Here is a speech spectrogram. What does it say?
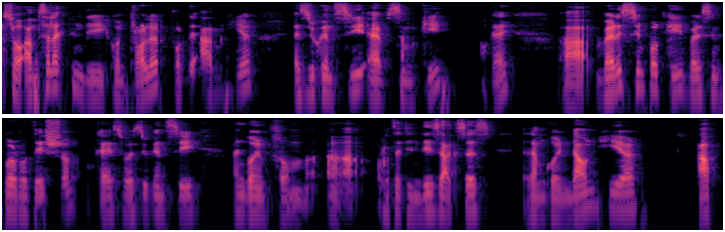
So I'm selecting the controller for the arm here. As you can see, I have some key. Okay uh, very simple key very simple rotation okay? So as you can see I'm going from uh, rotating this axis and I'm going down here up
